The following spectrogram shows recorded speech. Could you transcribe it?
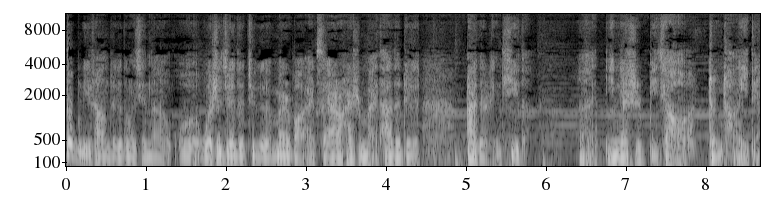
动力上这个东西呢，我我是觉得这个迈锐宝 XL 还是买它的这个 2.0T 的，呃，应该是比较正常一点。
